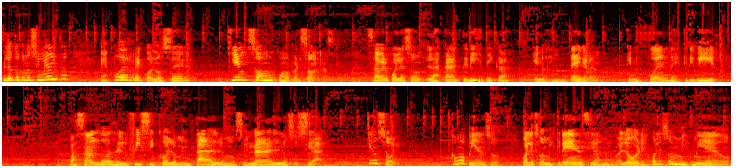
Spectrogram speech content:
El autoconocimiento es poder reconocer quién somos como personas, saber cuáles son las características que nos integran, que nos pueden describir, pasando desde lo físico, lo mental, lo emocional, lo social. ¿Quién soy? ¿Cómo pienso? ¿Cuáles son mis creencias, mis valores? ¿Cuáles son mis miedos?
